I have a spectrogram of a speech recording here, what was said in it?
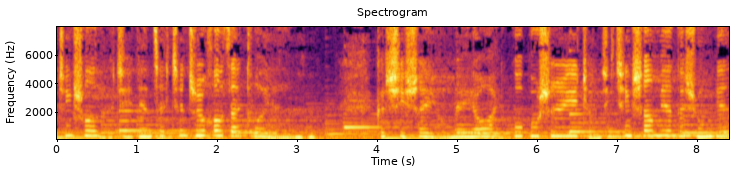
竟说了几遍再见之后再拖延？可惜谁有没有爱过，不是一张激情上面的雄辩。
